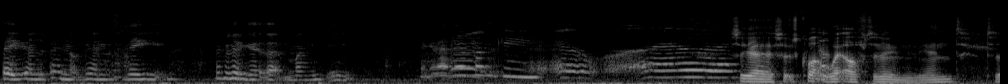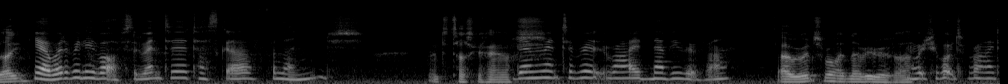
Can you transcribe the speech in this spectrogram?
Baby on the bed not going to sleep. Look at that monkey. Look at that little monkey. So yeah, so it was quite a wet afternoon in the end today. Yeah, where did we leave off? So we went to Tusker for lunch. Went to Tusker House. Then we went to ri- ride Na'vi River, Oh, we went to ride Na'vi River which we got to ride.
